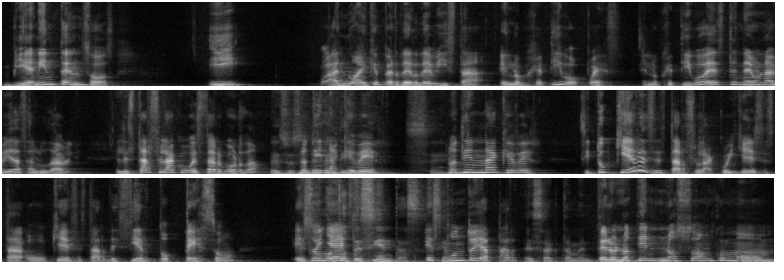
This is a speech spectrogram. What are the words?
bien intensos y ah, no hay que perder de vista el objetivo, pues el objetivo es tener una vida saludable. El estar flaco o estar gordo no tiene nada que ver. No tiene nada que ver. Si tú quieres estar flaco y quieres estar o quieres estar de cierto peso, eso es como ya tú te sientas. Es punto y aparte. Exactamente. Pero no, no son como,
